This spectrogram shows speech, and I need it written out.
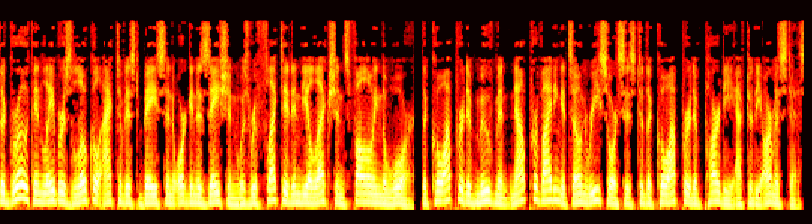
The growth in Labour's local activist base and organisation was reflected in the elections following the war, the cooperative movement now providing its own resources to the Cooperative Party after the armistice.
